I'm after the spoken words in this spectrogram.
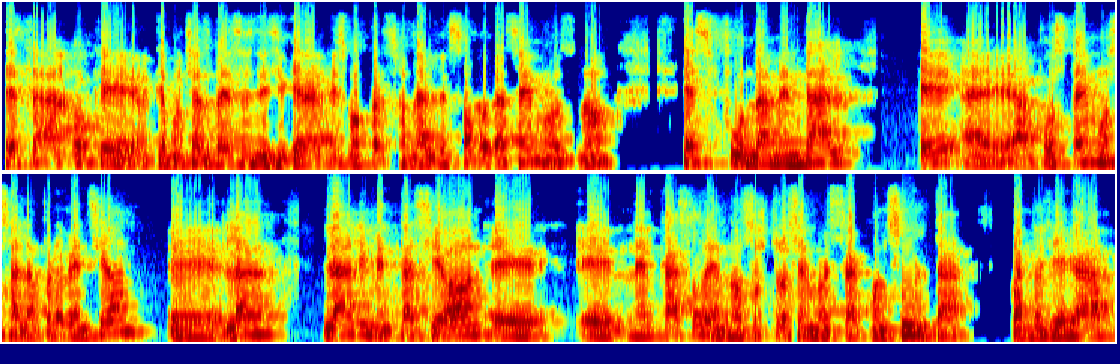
Es algo que, que muchas veces ni siquiera el mismo personal de salud hacemos, ¿no? Es fundamental que eh, apostemos a la prevención. Eh, la, alimentación, eh, en el caso de nosotros en nuestra consulta, cuando llega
